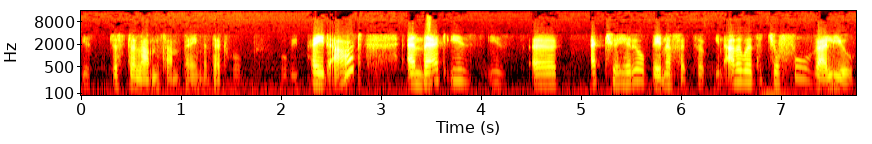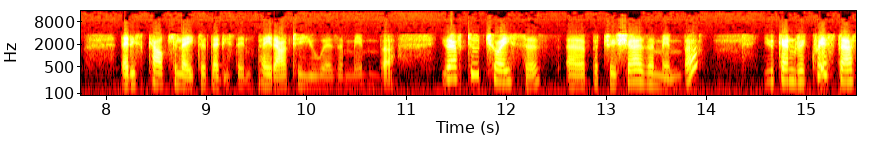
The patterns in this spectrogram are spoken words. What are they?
is just a lump sum payment that will will be paid out, and that is is a actuarial benefit. So, in other words, it's your full value that is calculated that is then paid out to you as a member. You have two choices, uh, Patricia, as a member. You can request us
